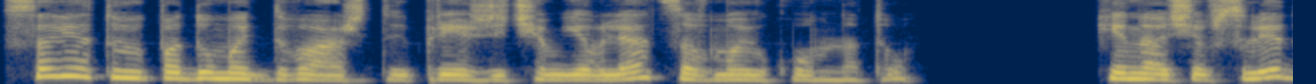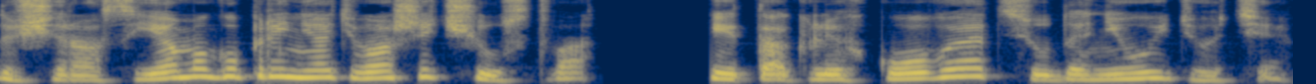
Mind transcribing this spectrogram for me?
советую подумать дважды, прежде чем являться в мою комнату. Иначе в следующий раз я могу принять ваши чувства, и так легко вы отсюда не уйдете.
